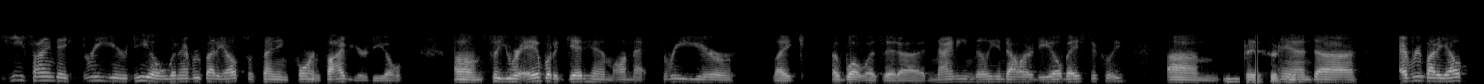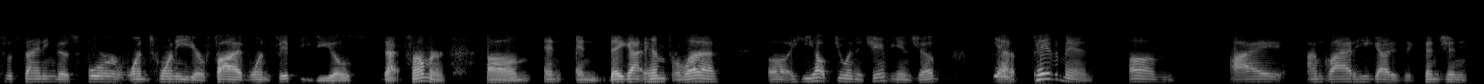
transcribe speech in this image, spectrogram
he signed a three year deal when everybody else was signing four and five year deals. Um, so you were able to get him on that three year like uh, what was it a ninety million dollar deal basically. Um, basically. And uh, everybody else was signing those four one twenty or five one fifty deals that summer, um, and and they got him for less. Uh, he helped you win a championship. Yeah, pay the man. Um, I I'm glad he got his extension.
